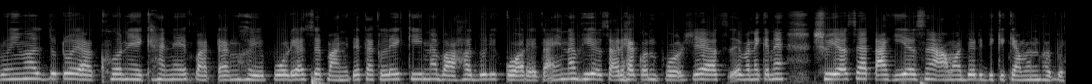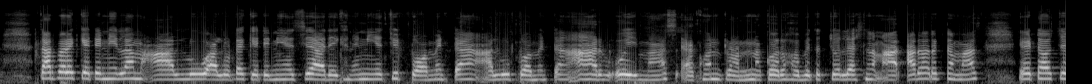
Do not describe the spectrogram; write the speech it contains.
রুই মাছ দুটো এখন এখানে পাটাং হয়ে পড়ে আছে। পানিতে থাকলে কি না বাহাদুরি করে, তাই না ভিউস আর এখন বসে আছে মানে এখানে শুয়ে আছে আর তাকিয়ে আছে আমাদের দিকে কেমন ভাবে তারপরে কেটে নিলাম আলু, আলুটা কেটে নিয়েছি, আর এখানে নিয়েছি টমেটো, আলু, টমেটো, আর ওই মাছ এখন রান্না করা হবে। তো চলে আসলাম, আর আরও আরেকটা মাছ, এটা হচ্ছে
